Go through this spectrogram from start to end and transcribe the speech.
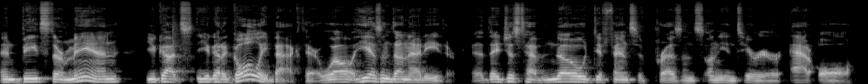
and beats their man, you got you got a goalie back there. Well, he hasn't done that either. They just have no defensive presence on the interior at all,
